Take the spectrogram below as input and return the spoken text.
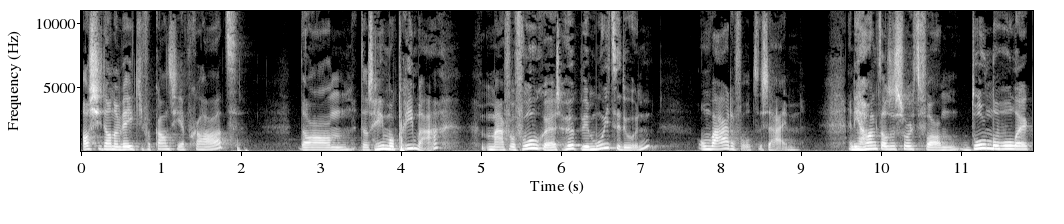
Als je dan een weekje vakantie hebt gehad, dan dat is helemaal prima. Maar vervolgens, hup, weer moeite doen om waardevol te zijn. En die hangt als een soort van donderwolk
